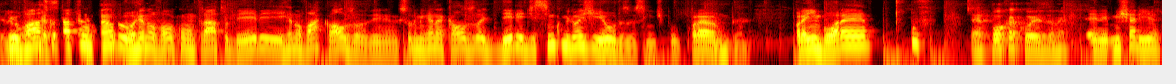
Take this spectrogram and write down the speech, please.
Ele e é o Vasco tá tentando renovar o contrato dele e renovar a cláusula dele. Se eu não me engano, a cláusula dele é de 5 milhões de euros, assim, tipo, pra, então. pra ir embora é. Puf. É pouca coisa, né? Ele micharia.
